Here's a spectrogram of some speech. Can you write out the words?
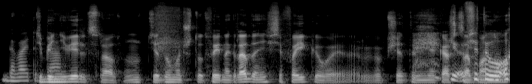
Давай тогда... Тебе не верят сразу. Ну, тебе думают, что твои награды, они все фейковые. Вообще, ты, мне кажется, обманул.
